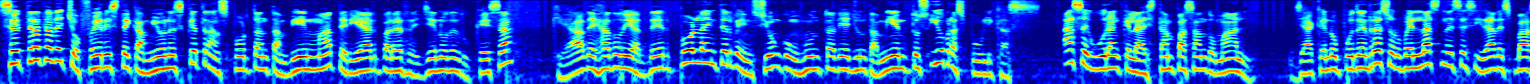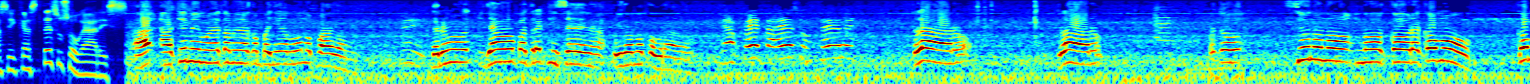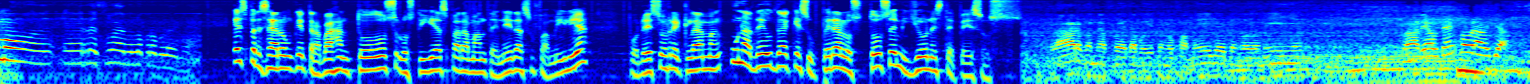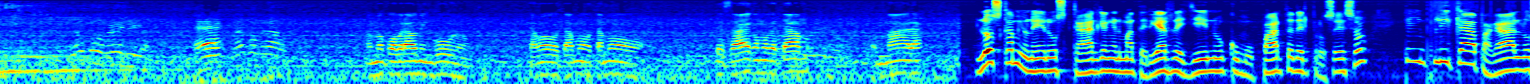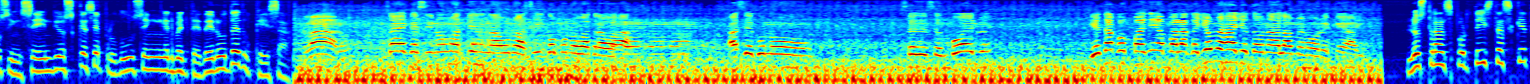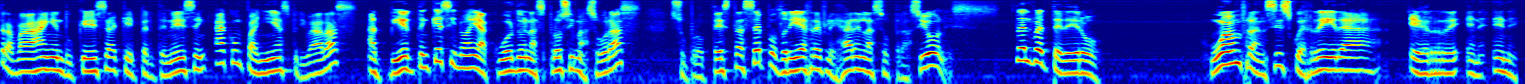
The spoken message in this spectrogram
Se trata de choferes de camiones que transportan también material para el relleno de Duquesa, que ha dejado de arder por la intervención conjunta de ayuntamientos y obras públicas. Aseguran que la están pasando mal, ya que no pueden resolver las necesidades básicas de sus hogares. Aquí mismo esta misma compañía no nos pagan. Tenemos, ya vamos para tres quincenas y no nos cobrado. ¿Le afecta eso a ustedes? Claro, claro. Pero si uno no, no cobra, ¿cómo, cómo eh, resuelven los problemas? Expresaron que trabajan todos los días para mantener a su familia, por eso reclaman una deuda que supera los 12 millones de pesos. Claro que me afecta porque yo tengo familia, tengo dos niñas. ¿Todavía ustedes cobran ya? No cobré ¿Eh? no cobrado. No me he cobrado ninguno. Estamos, estamos, estamos, usted sabe cómo que estamos, en mala. Los camioneros cargan el material relleno como parte del proceso que implica apagar los incendios que se producen en el vertedero de Duquesa. Claro, sabes que si no mantienen a uno así, ¿cómo uno va a trabajar? Así es que uno se desenvuelve. Y esta compañía, para la que yo me hallo, es una de las mejores que hay. Los transportistas que trabajan en Duquesa que pertenecen a compañías privadas advierten que si no hay acuerdo en las próximas horas, su protesta se podría reflejar en las operaciones del vertedero. Juan Francisco Herrera, RNN.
